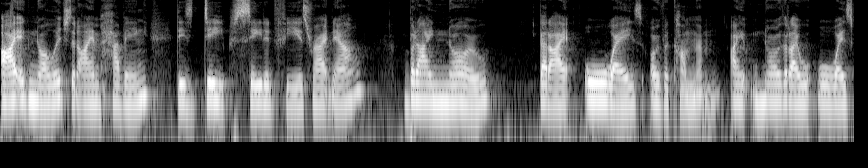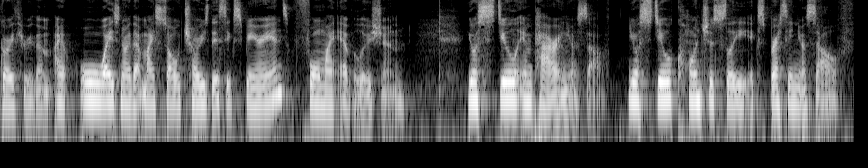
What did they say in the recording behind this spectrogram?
I acknowledge that I am having these deep seated fears right now, but I know that I always overcome them. I know that I will always go through them. I always know that my soul chose this experience for my evolution. You're still empowering yourself. You're still consciously expressing yourself.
